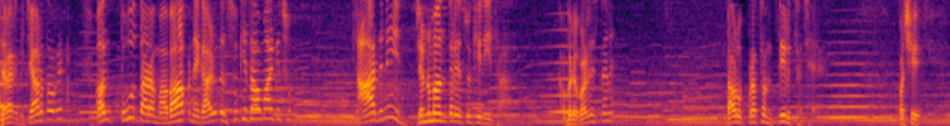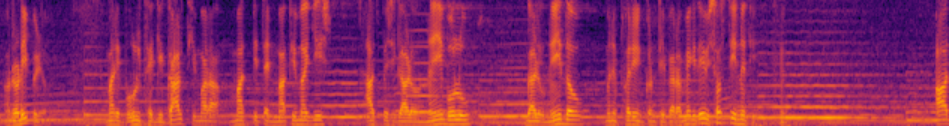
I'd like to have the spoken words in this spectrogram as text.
જરાક વિચારતો કે, અને તું તારા મા બાપને ગાળ્યું તો સુખી થવા માંગે છો? આજ નહીં જન્માંતરે સુખી નહીં થા. ખબર પડે છે તને? તારું પ્રથમ તીર્થ છે. પછી રડી પડ્યો. મારી ભૂલ થઈ ગઈ. કાલથી મારા માતા પિતાની માફી માંગીશ. આજ પછી ગાળો નહીં બોલું, ગાળું નહીં દઉં. મને ફરીને કંઠી પહેરા મેં કીધું, એવી સસ્તી નથી. આજ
